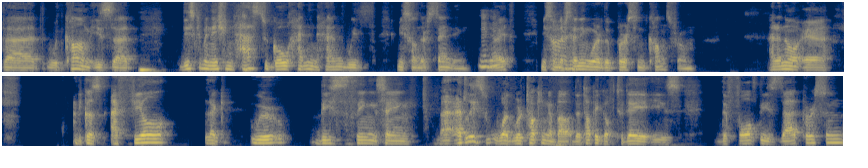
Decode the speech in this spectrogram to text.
that would come is that discrimination has to go hand in hand with misunderstanding mm-hmm. right misunderstanding right. where the person comes from i don't know uh, because i feel like we're this thing saying at least what we're talking about the topic of today is the fault is that person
